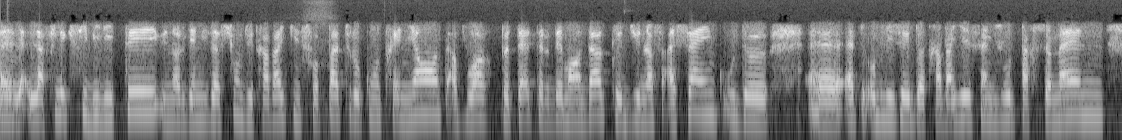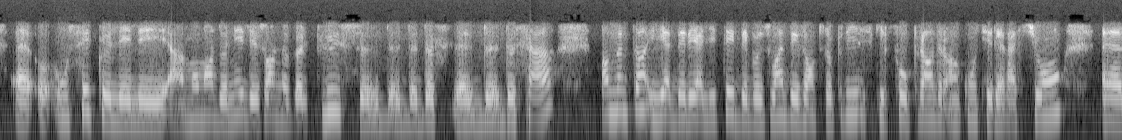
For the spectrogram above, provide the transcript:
euh, la flexibilité, une organisation du travail qui ne soit pas trop contraignante, avoir peut-être des mandats que du 9 à 5 ou de euh, être obligé de travailler 5 jours par semaine. Euh, on sait que les, les, à un moment donné, les gens ne veulent plus de, de, de, de, de ça. En même temps, il y a des réalités, des besoins des entreprises qu'il faut prendre en considération. Euh,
